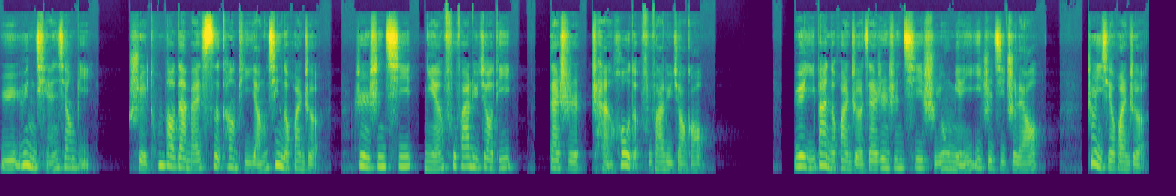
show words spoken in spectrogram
与孕前相比，水通道蛋白四抗体阳性的患者，妊娠期年复发率较低，但是产后的复发率较高。约一半的患者在妊娠期使用免疫抑制剂治疗。这一些患者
